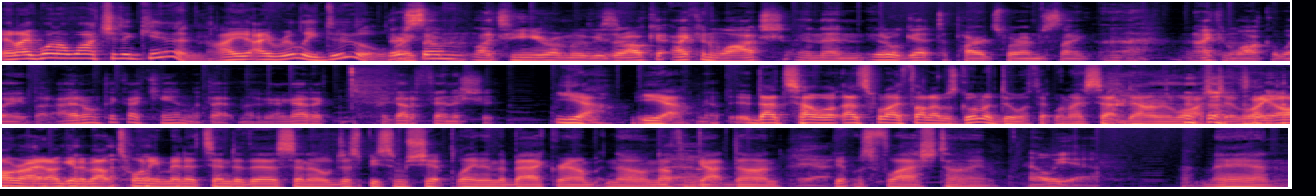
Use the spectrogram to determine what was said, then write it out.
and I want to watch it again. I, I really do. There's Like, some like hero movies that I'll, I can watch, and then it'll get to parts where I'm just like, Ugh, and I can walk away. But I don't think I can with that movie. I gotta, I gotta finish it. Yeah, yeah. That's how. That's what I thought I was going to do with it when I sat down and watched it. It was like, all right, I'll get about twenty minutes into this, and it'll just be some shit playing in the background. But no, nothing got done. Yeah. It was flash time. Hell yeah. But man,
